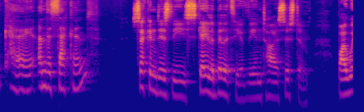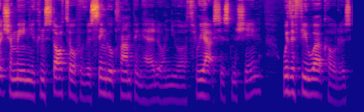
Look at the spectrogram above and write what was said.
Okay, and the second? Second is the scalability of the entire system, by which I mean you can start off with a single clamping head on your three axis machine with a few work holders,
